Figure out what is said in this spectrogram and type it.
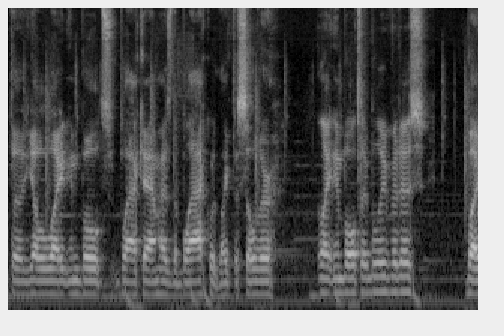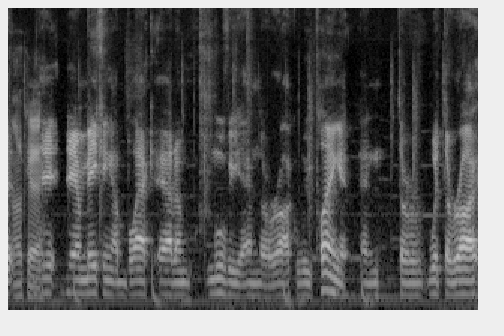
the yellow lightning bolts. Black Adam has the black with like the silver lightning bolts, I believe it is. But Okay. they, they are making a Black Adam movie, and The Rock will be playing it. And the with the Rock,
